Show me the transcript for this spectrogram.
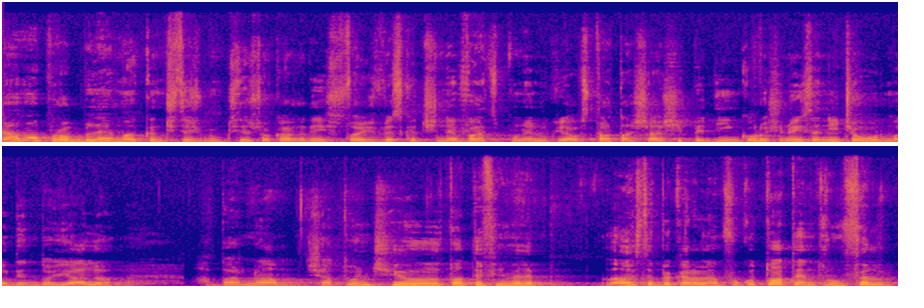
am o problemă când citești, citești o carte de istorie și vezi că cineva îți spune lucrurile au stat așa și pe dincolo și nu există nicio urmă de îndoială, habar n-am. Și atunci uh, toate filmele astea pe care le-am făcut, toate într-un fel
